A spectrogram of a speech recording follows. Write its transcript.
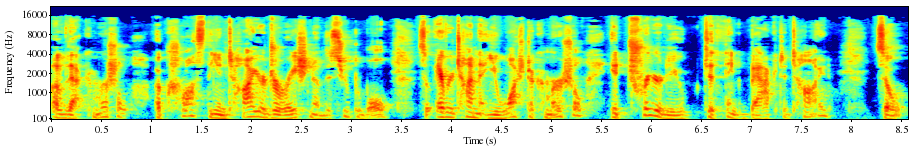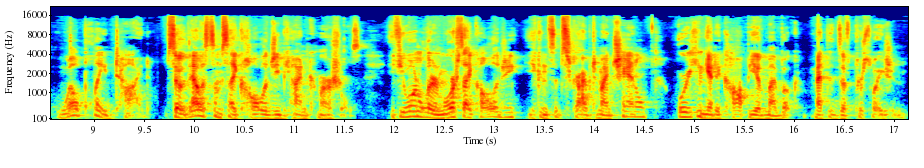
of that commercial across the entire duration of the Super Bowl. So every time that you watched a commercial, it triggered you to think back to Tide. So well played, Tide. So that was some psychology behind commercials. If you want to learn more psychology, you can subscribe to my channel, or you can get a copy of my book, Methods of Persuasion.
